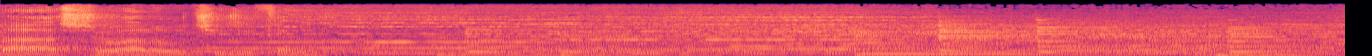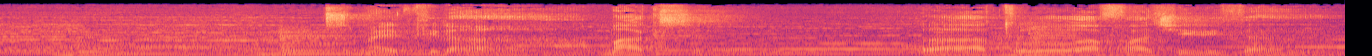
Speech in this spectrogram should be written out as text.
la sua lucidità. Smettila, Max, la tua facilità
